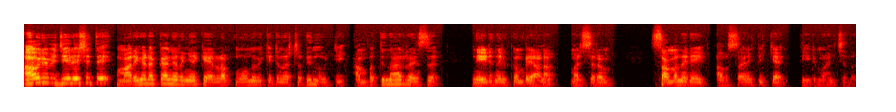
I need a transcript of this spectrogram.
ആ ഒരു വിജയലക്ഷ്യത്തെ മറികടക്കാൻ ഇറങ്ങിയ കേരളം മൂന്ന് വിക്കറ്റ് നഷ്ടത്തിൽ നൂറ്റി അമ്പത്തിനാല് റൺസ് നേടി നിൽക്കുമ്പോഴാണ് മത്സരം സമനിലയിൽ അവസാനിപ്പിക്കാൻ തീരുമാനിച്ചത്.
